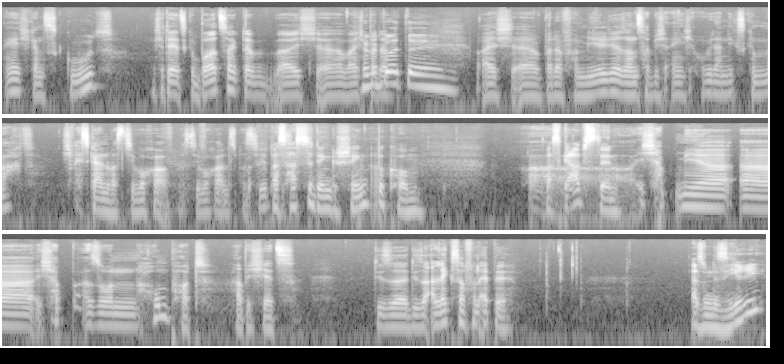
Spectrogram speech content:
eigentlich ganz gut. Ich hatte jetzt Geburtstag, da war ich, äh, war ich, bei, der, war ich äh, bei der Familie. Sonst habe ich eigentlich auch wieder nichts gemacht. Ich weiß gar nicht, was die Woche, was die Woche alles passiert. Was hast du denn geschenkt bekommen? Was gab's denn? Ah, Ich habe mir, äh, ich habe so einen HomePod, habe ich jetzt. Diese, diese Alexa von Apple. Also eine Siri?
